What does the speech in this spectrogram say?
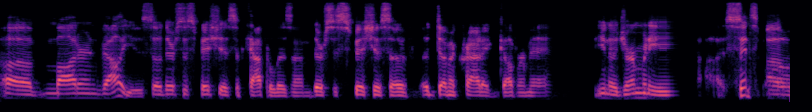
uh, modern values. So they're suspicious of capitalism. They're suspicious of a democratic government. You know, Germany, uh, since uh,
